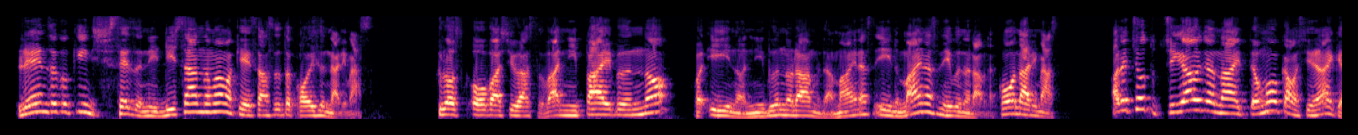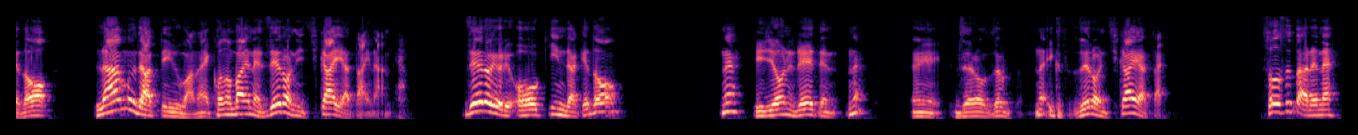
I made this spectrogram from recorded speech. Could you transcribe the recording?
連続近似せずに離散のまま計算するとこういう風になります。クロスオーバー周波数は 2π 分のこれ E の2分のラムダ、マイナス E のマイナス2分のラムダ。こうなります。あれちょっと違うじゃないって思うかもしれないけど、ラムダっていうのはね、この場合ね、0に近い値なんだよ。0より大きいんだけど、ね、非常に 0. 点、ね、えー、0、0、ね、いくつ ?0 に近い値。そうするとあれね、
